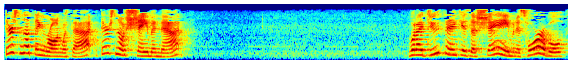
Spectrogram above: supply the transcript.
There's nothing wrong with that. There's no shame in that. What I do think is a shame and is horrible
